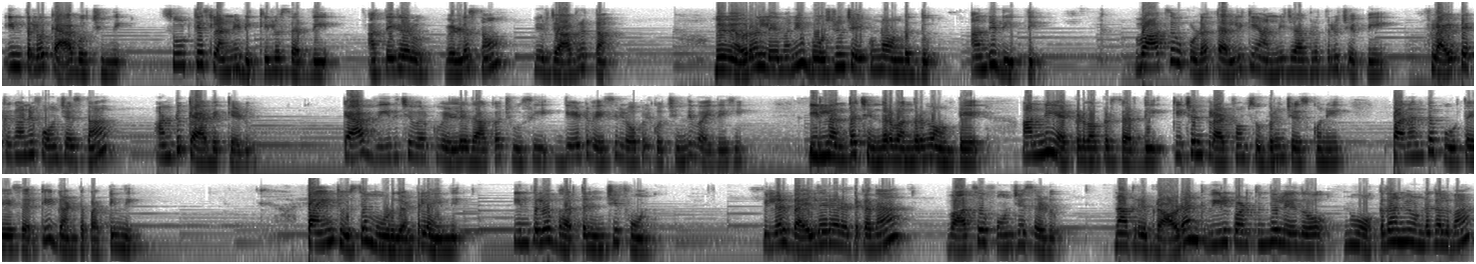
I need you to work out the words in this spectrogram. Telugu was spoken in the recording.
ఇంతలో క్యాబ్ వచ్చింది. సూట్ కేసులన్నీ డిక్కీలో సర్ది అత్తయ్యగారు వెళ్ళొస్తాం. మీరు జాగ్రత్త. మేమెవరం లేమని భోజనం చేయకుండా ఉండొద్దు అంది దీప్తి. వాత్సవ్ కూడా తల్లికి అన్ని జాగ్రత్తలు చెప్పి ఫ్లైట్ ఎక్కగానే ఫోన్ చేస్తా అంటూ క్యాబ్ ఎక్కాడు. క్యాబ్ వీధి చివరకు వెళ్ళేదాకా చూసి గేట్ వేసి లోపలికొచ్చింది వైదేహి. ఇల్లంతా చిందరవందరగా ఉంటే అన్నీ ఎక్కడవక్కడ సర్ది కిచెన్ ప్లాట్ఫామ్ శుభ్రం చేసుకుని పనంతా పూర్తయ్యేసరికి గంట పట్టింది. టైం చూస్తే మూడు గంటలైంది. ఇంతలో భర్త నుంచి ఫోన్. పిల్లలు బయలుదేరారట కదా వాత్సవ్ ఫోన్ చేశాడు. నాకు రేపు రావడానికి వీలు పడుతుందో లేదో నువ్వు ఒక్కదానివి ఉండగలవా?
